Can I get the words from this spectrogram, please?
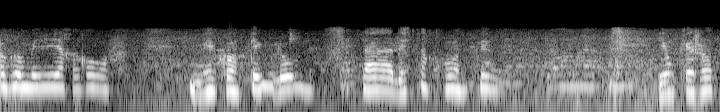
Pag umiiyak ako, may konting loan. Naalis ng konti. Yung kerot.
